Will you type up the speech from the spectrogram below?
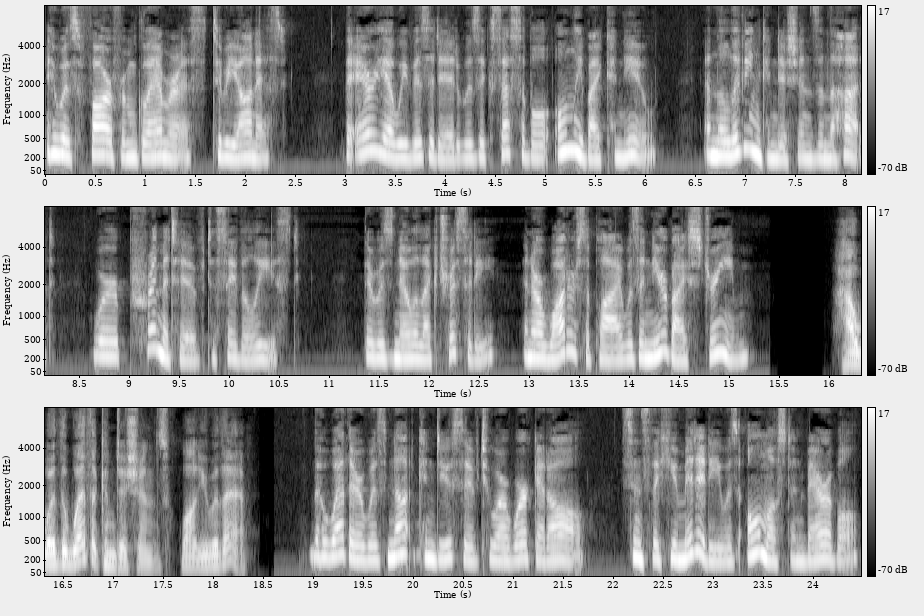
It was far from glamorous, to be honest. The area we visited was accessible only by canoe, and the living conditions in the hut were primitive to say the least. There was no electricity, and our water supply was a nearby stream. How were the weather conditions while you were there? The weather was not conducive to our work at all, since the humidity was almost unbearable.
